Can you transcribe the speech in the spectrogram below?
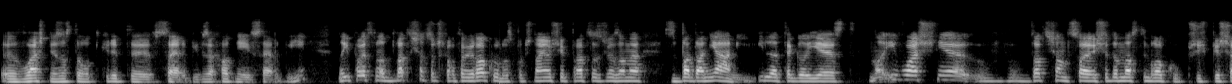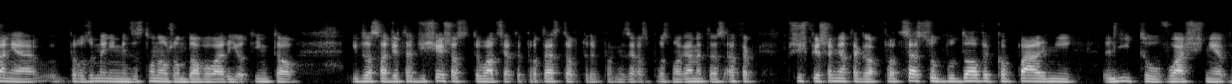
e, właśnie został odkryty w Serbii, w zachodniej Serbii. No i powiedzmy od 2004 roku rozpoczynają się prace związane z badaniami, ile tego jest. No i właśnie w 2017 roku przyspieszenie porozumienia między stroną rządową a Rio Tinto i w zasadzie ta dzisiejsza sytuacja, te protesty, o których pewnie zaraz porozmawiamy, to jest efekt przyspieszenia tego procesu budowy kopalni litu właśnie w,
